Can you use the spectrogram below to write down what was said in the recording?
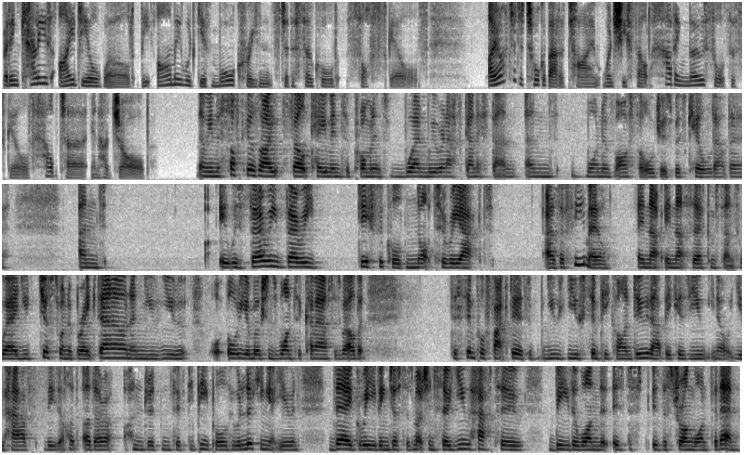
but in Kelly's ideal world, the army would give more credence to the so called soft skills. I asked her to talk about a time when she felt having those sorts of skills helped her in her job. I mean, the soft skills I felt came into prominence when we were in Afghanistan and one of our soldiers was killed out there. And it was very, very difficult not to react as a female in that in that circumstance where you just want to break down and you you all your emotions want to come out as well. But the simple fact is you you simply can't do that because you you know you have these other 150 people who are looking at you and they're grieving just as much. And so you have to be the one that is the, is the strong one for them.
